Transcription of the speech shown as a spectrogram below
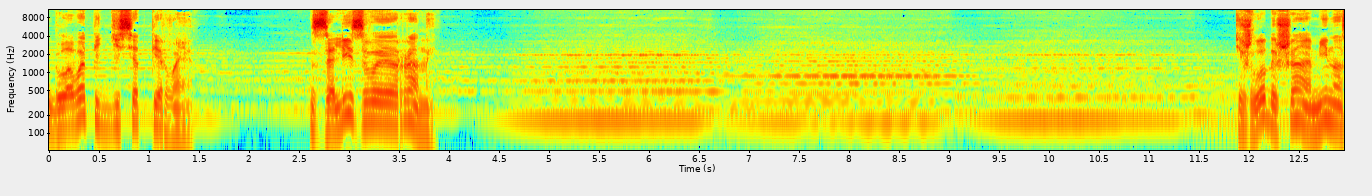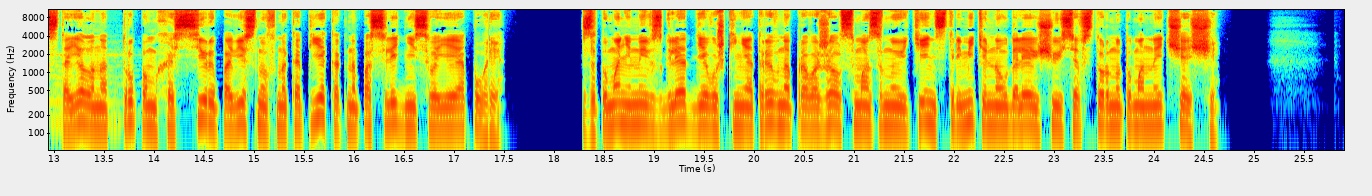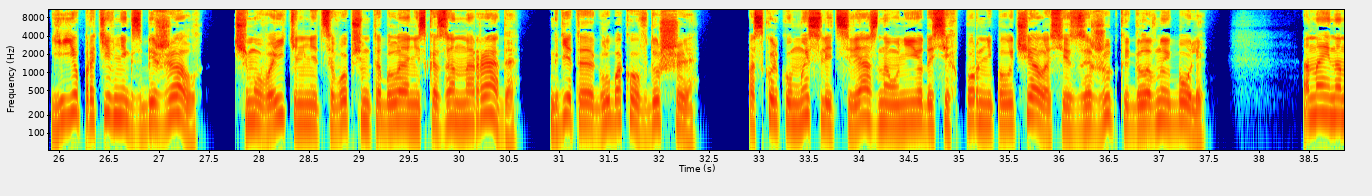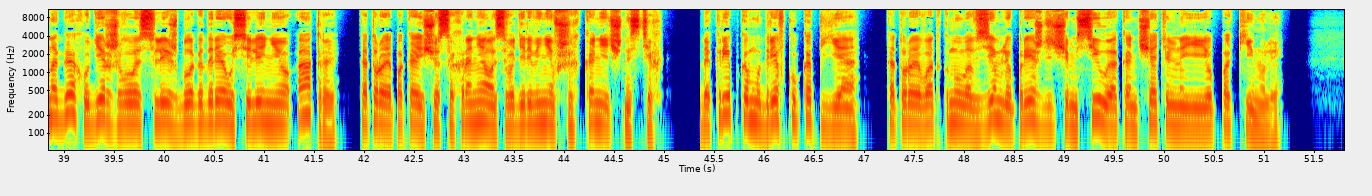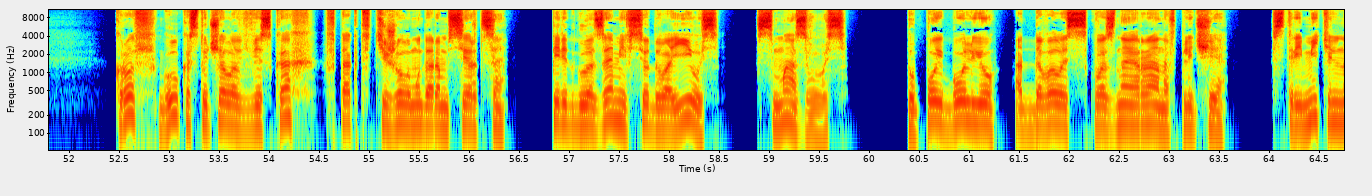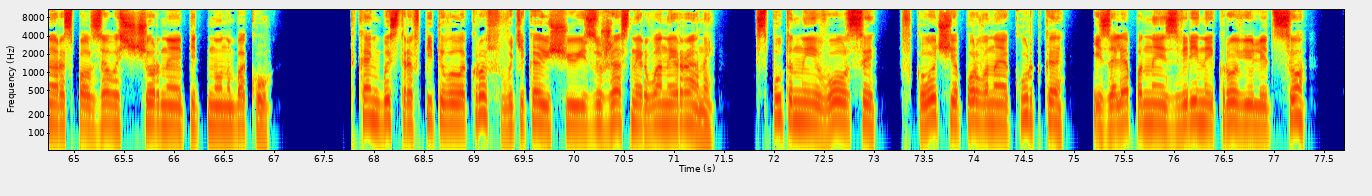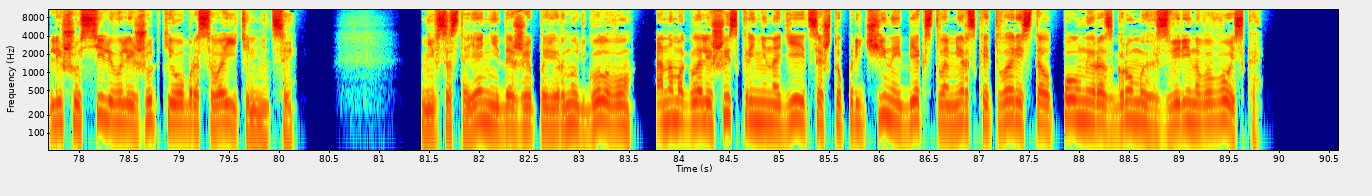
Глава 51. Зализывая раны. Тяжело дыша, Амина стояла над трупом Хассиры, повиснув на копье, как на последней своей опоре. Затуманенный взгляд девушки неотрывно провожал смазанную тень, стремительно удаляющуюся в сторону туманной чащи. Ее противник сбежал, чему воительница, в общем-то, была несказанно рада, где-то глубоко в душе, поскольку мыслить связно у нее до сих пор не получалось из-за жуткой головной боли. Она и на ногах удерживалась лишь благодаря усилению атры, которая пока еще сохранялась в одеревеневших конечностях, да крепкому древку копья, которое воткнуло в землю, прежде чем силы окончательно ее покинули. Кровь гулко стучала в висках в такт тяжелым ударом сердца, Перед глазами все двоилось, смазывалось. Тупой болью отдавалась сквозная рана в плече. Стремительно расползалось черное пятно на боку. Ткань быстро впитывала кровь, вытекающую из ужасной рваной раны. Спутанные волосы, в клочья порванная куртка и заляпанное звериной кровью лицо лишь усиливали жуткий образ воительницы. Не в состоянии даже повернуть голову, она могла лишь искренне надеяться, что причиной бегства мерзкой твари стал полный разгром их звериного войска.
